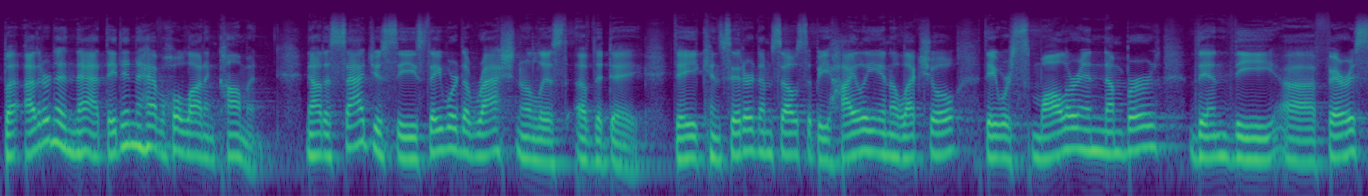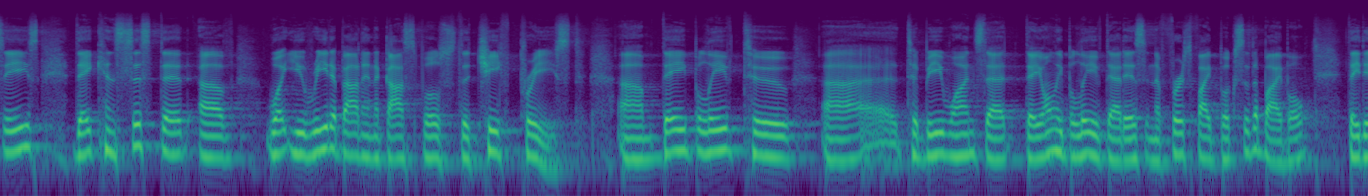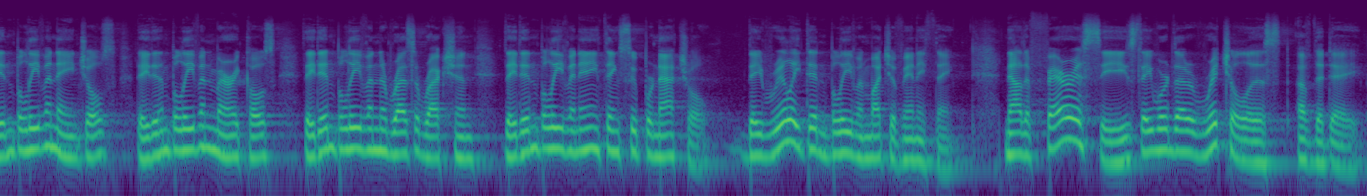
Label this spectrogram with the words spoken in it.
But other than that, they didn't have a whole lot in common. Now, the Sadducees, they were the rationalists of the day. They considered themselves to be highly intellectual. They were smaller in number than the uh, Pharisees. They consisted of what you read about in the Gospels, the chief priest. Um, they believed to uh, to be ones that they only believed, that is, in the first five books of the Bible. They didn't believe in angels. They didn't believe in miracles. They didn't believe in the resurrection. They didn't believe in anything supernatural. They really didn't believe in much of anything. Now, the Pharisees, they were the ritualists of the day.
